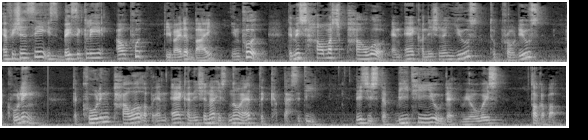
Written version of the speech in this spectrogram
Efficiency is basically output divided by input. That means how much power an air conditioner use to produce a cooling. The cooling power of an air conditioner is known as the capacity. This is the BTU that we always talk about.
